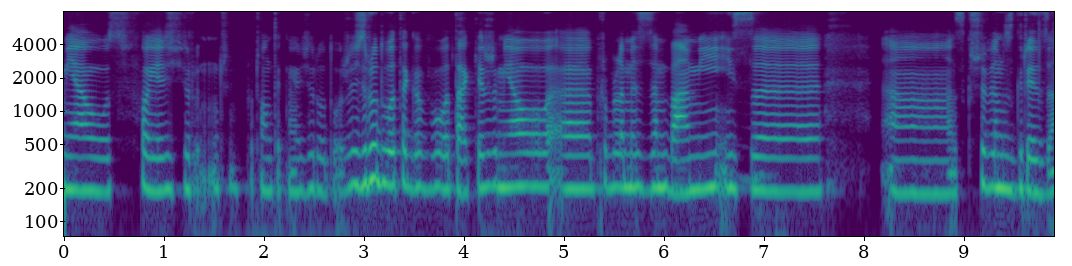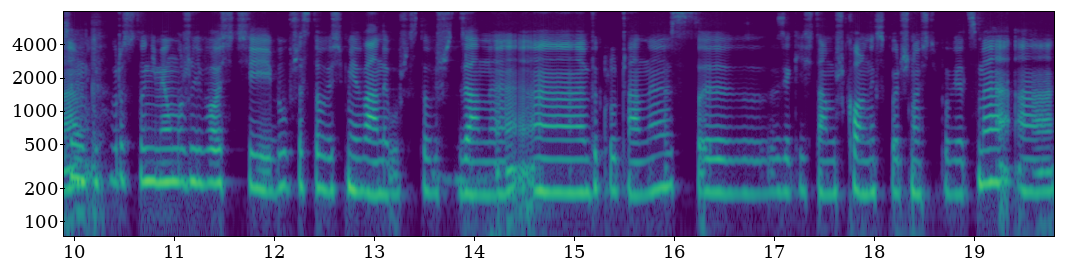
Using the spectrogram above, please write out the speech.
miał swoje źródło, znaczy początek miał źródło, że źródło tego było takie, że miał e, problemy z zębami i z, e, z krzywym zgryzem Tak. i po prostu nie miał możliwości, był przez to wyśmiewany, był przez to wyszydzany, e, wykluczany z, z jakichś tam szkolnych społeczności powiedzmy, a,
